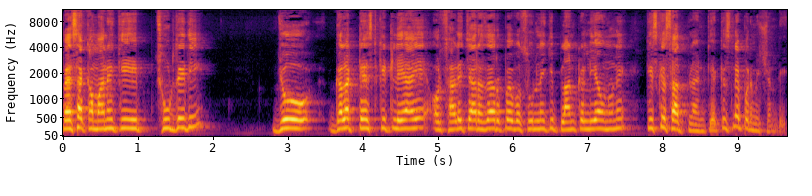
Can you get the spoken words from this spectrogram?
पैसा कमाने की छूट दे दी? जो गलत टेस्ट किट ले आए और साढ़े चार हज़ार रुपये वसूलने की प्लान कर लिया उन्होंने, किसके साथ प्लान किया? किसने परमिशन दी?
